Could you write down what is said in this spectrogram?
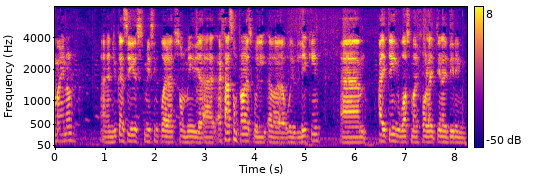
minor and you can see it's missing quite some media. I, I had some problems with, uh, with leaking um, I think it was my fault. I think I didn't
